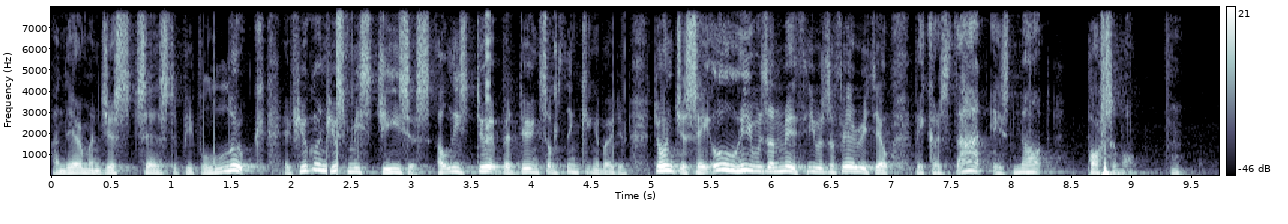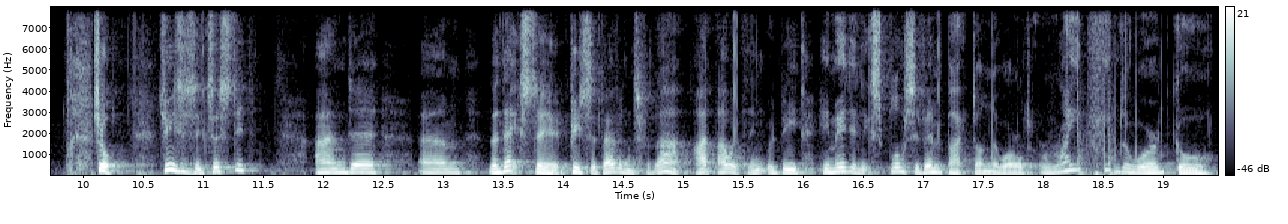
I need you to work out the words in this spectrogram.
And Ehrman just says to people, look, if you're going to dismiss Jesus, at least do it by doing some thinking about him. Don't just say, oh, he was a myth, he was a fairy tale, because that is not possible. Hmm. So, Jesus existed, and uh, um, the next uh, piece of evidence for that, I, I would think, would be he made an explosive impact on the world right from the word go.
